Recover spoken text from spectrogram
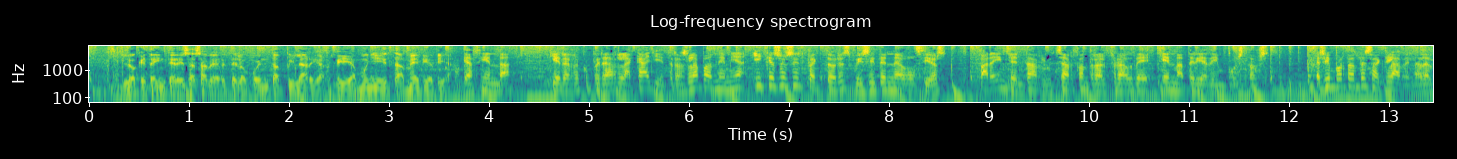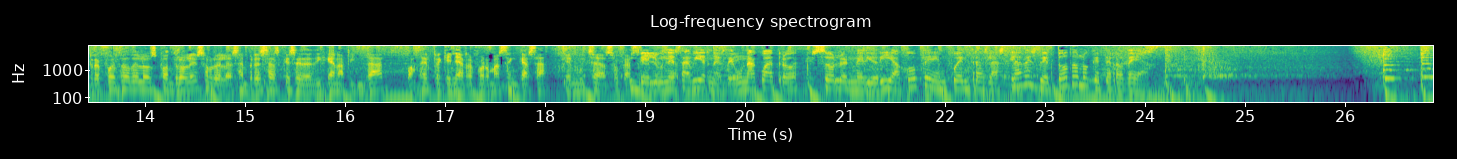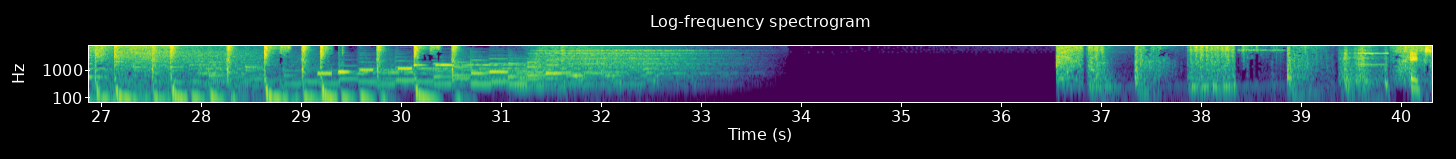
Lo que te interesa saber te lo cuenta Pilar García Muñiz a mediodía. que Hacienda quiere recuperar la calle tras la pandemia y que sus inspectores visiten negocios para intentar luchar contra el fraude en materia de impuestos. Es importante esa clave, la del refuerzo de los controles sobre las empresas que se dedican a pintar o hacer pequeñas reformas en casa, que en muchas ocasiones. De lunes a viernes de 1 a 4, solo en Mediodía Cope encuentras las claves de todo lo que te rodea.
